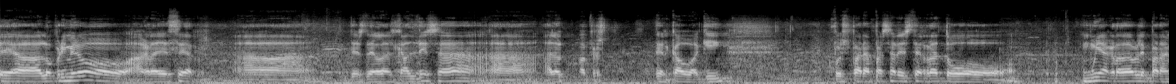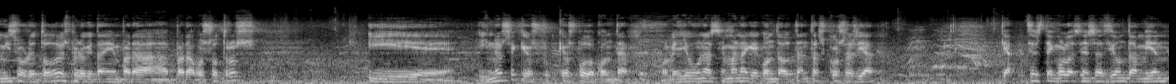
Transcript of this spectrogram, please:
Eh, lo primero, agradecer desde la alcaldesa a, a la acercado aquí, pues para pasar este rato muy agradable para mí sobre todo, espero que también para, para vosotros. Y, y, no sé qué os, qué os puedo contar, porque llevo una semana que he contado tantas cosas ya que a veces tengo la sensación también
